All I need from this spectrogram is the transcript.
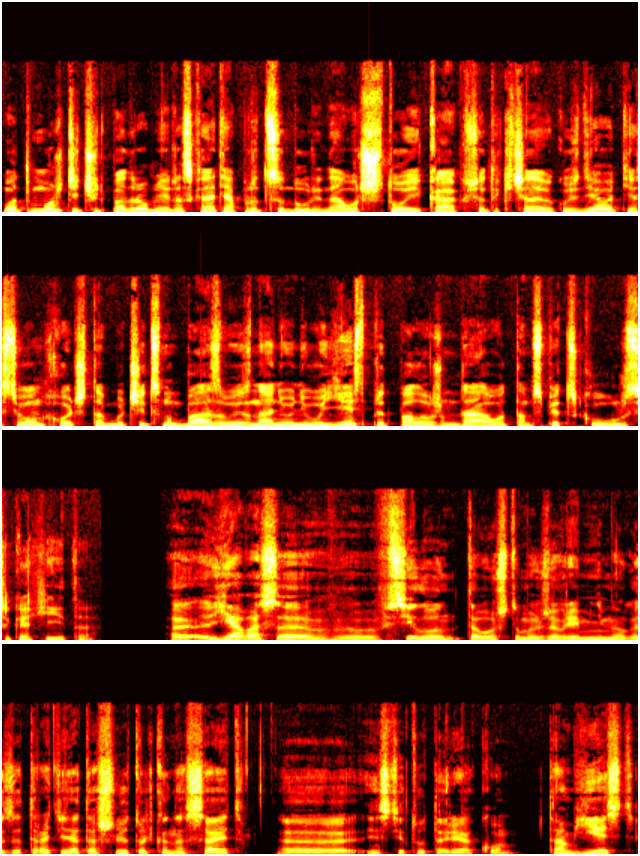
Вот может можете чуть подробнее рассказать о процедуре, да, вот что и как все-таки человеку сделать, если он хочет обучиться, ну, базовые знания у него есть, предположим, да, а вот там спецкурсы какие-то. Э, я вас э, в силу того, что мы уже время немного затратили, отошлю только на сайт э, Института Реаком. Там есть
